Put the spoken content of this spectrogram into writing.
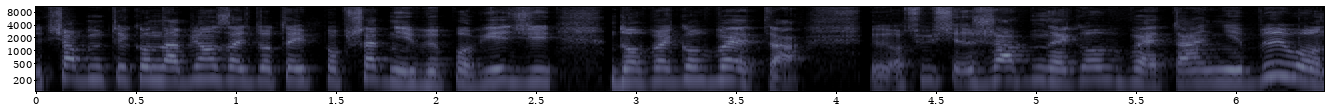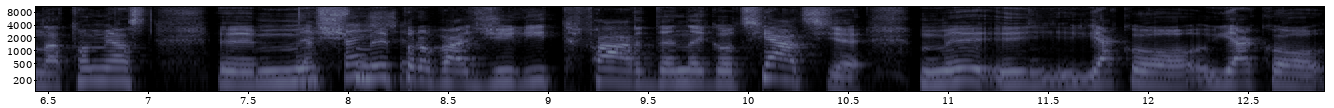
y, chciałbym tylko nawiązać do tej poprzedniej wypowiedzi do owego weta. Y, oczywiście żadnego weta nie było, natomiast myśmy prowadzili twarde negocjacje. My jako, jako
